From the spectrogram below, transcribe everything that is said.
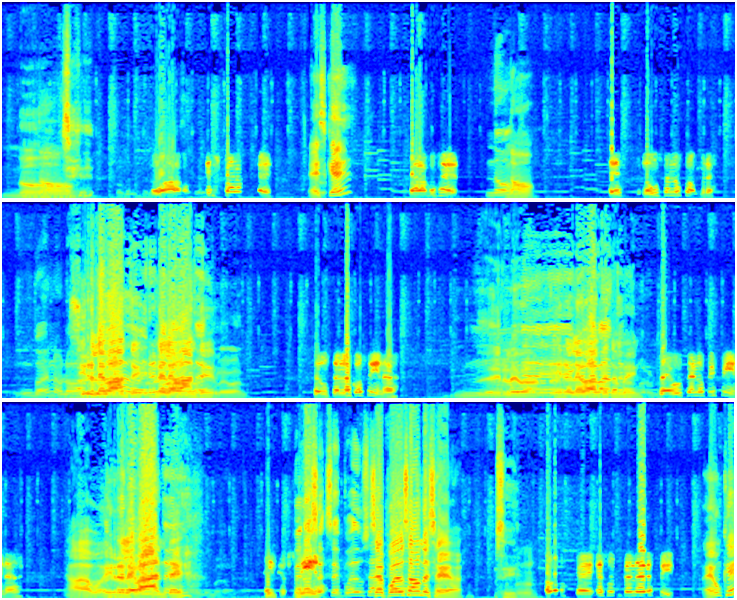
No. No. Wow. Es para mujer. ¿Es qué? Para mujer. No. No. Es, lo usan los hombres. Bueno, lo Irrelevante, hablado, irrelevante. Irrelevante. Se usa en la cocina. Irrelevante. Irrelevante también. Se usa en la oficina. Ah, irrelevante. Ay, Dios Pero mío. se, se puede usar. Se puede usar donde sea. Sí. Ok. Es una prenda de vestir. ¿Es un qué?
